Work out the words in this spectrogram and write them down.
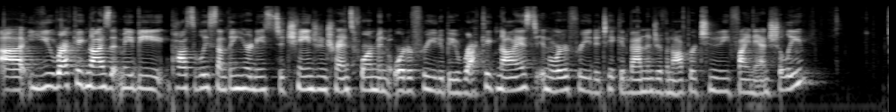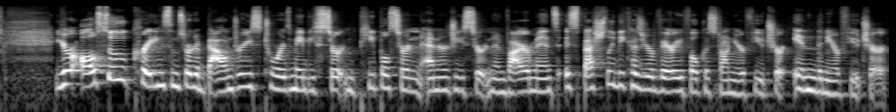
Uh, you recognize that maybe possibly something here needs to change and transform in order for you to be recognized, in order for you to take advantage of an opportunity financially. You're also creating some sort of boundaries towards maybe certain people, certain energy, certain environments, especially because you're very focused on your future in the near future.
